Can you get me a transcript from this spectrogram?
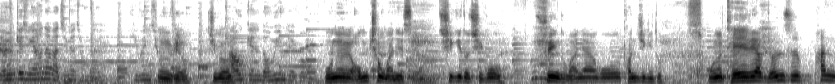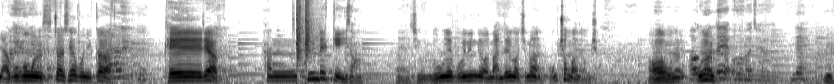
10개 중에 하나 맞으면 정말 기분이 응, 좋은데 그래요. 지금 아홉 개는 너무 힘들고 오늘 엄청 많이 했어요. 치기도 치고 스윙도 많이 하고 던지기도. 오늘 대략 연습한 야구공을 숫자 세어 보니까 대략 한 300개 이상. 네, 지금 눈에 보이는 게 얼마 안 되는 것 같지만 엄청 많아요, 엄청. 아 오늘 어 오늘 그런데 어 맞아요. 근데 응.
